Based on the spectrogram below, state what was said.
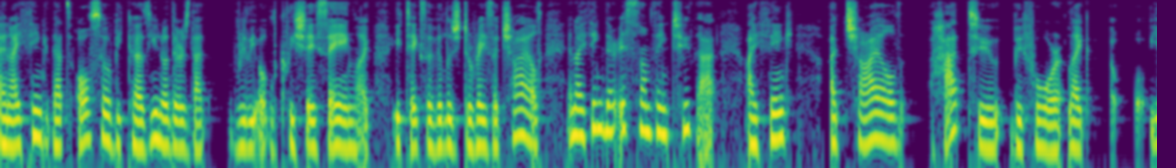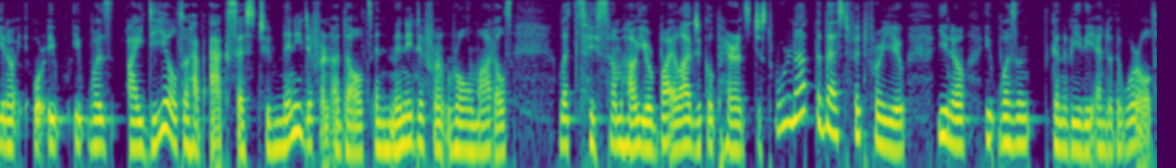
And I think that's also because, you know, there's that really old cliche saying, like, it takes a village to raise a child. And I think there is something to that. I think a child had to before, like, you know, or it, it was ideal to have access to many different adults and many different role models. Let's say somehow your biological parents just were not the best fit for you. You know, it wasn't going to be the end of the world.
